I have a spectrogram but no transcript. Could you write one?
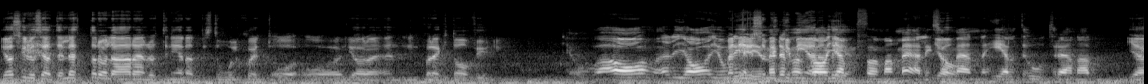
jag skulle säga att det är lättare att lära en rutinerad pistolskytt och, och göra en, en korrekt avfyrning. Ja, eller ja, jo Men det är det så ju. Men det, mycket vad, jämför man med? Liksom, Ja. En helt otränad Jägare.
